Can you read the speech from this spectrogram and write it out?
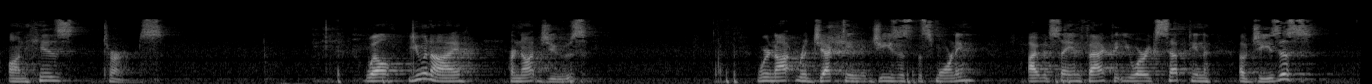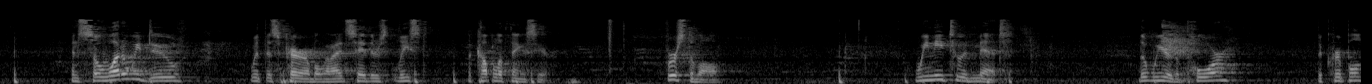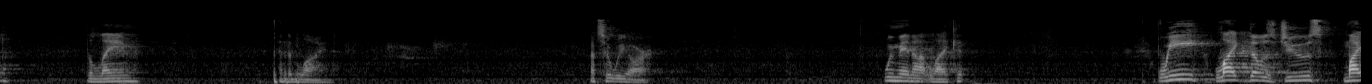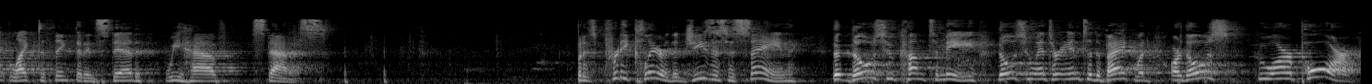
on His terms. Well, you and I are not Jews. We're not rejecting Jesus this morning. I would say, in fact, that you are accepting of Jesus. And so what do we do with this parable? And I'd say there's at least a couple of things here. First of all, we need to admit that we are the poor, the crippled, the lame, and the blind. That's who we are. We may not like it. We, like those Jews, might like to think that instead we have status. But it's pretty clear that Jesus is saying that those who come to me, those who enter into the banquet, are those who are poor,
